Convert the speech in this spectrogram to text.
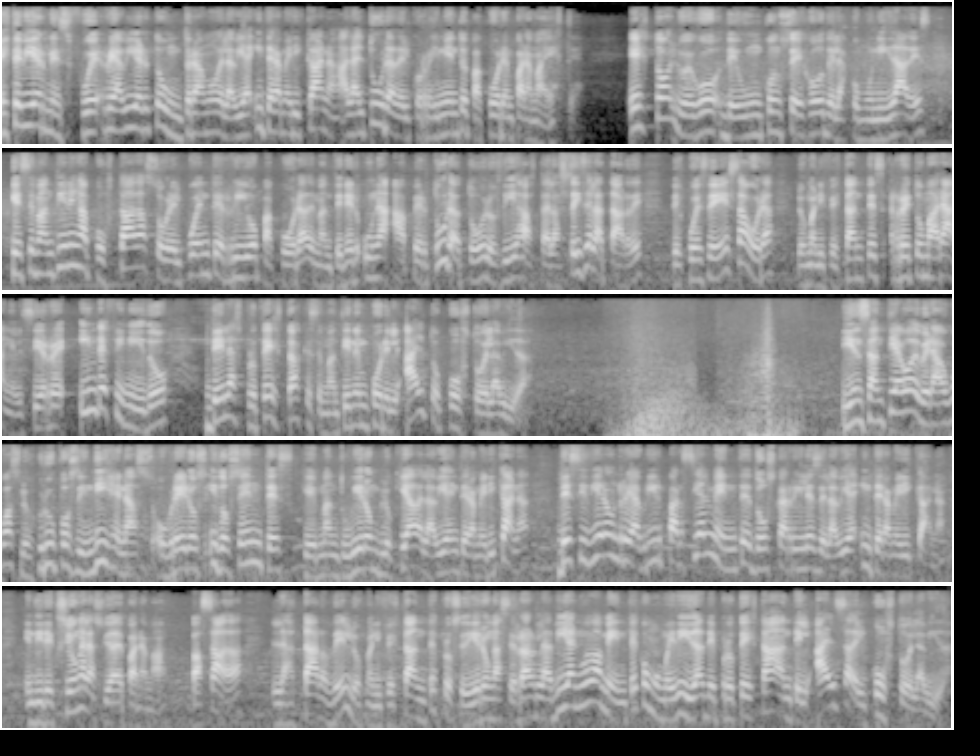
Este viernes fue reabierto un tramo de la vía interamericana a la altura del corregimiento de Pacora en Panamá Este. Esto luego de un consejo de las comunidades que se mantienen apostadas sobre el puente Río Pacora de mantener una apertura todos los días hasta las 6 de la tarde. Después de esa hora, los manifestantes retomarán el cierre indefinido de las protestas que se mantienen por el alto costo de la vida. Y en Santiago de Veraguas, los grupos de indígenas, obreros y docentes que mantuvieron bloqueada la vía interamericana decidieron reabrir parcialmente dos carriles de la vía interamericana en dirección a la ciudad de Panamá. Pasada la tarde, los manifestantes procedieron a cerrar la vía nuevamente como medida de protesta ante el alza del costo de la vida.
